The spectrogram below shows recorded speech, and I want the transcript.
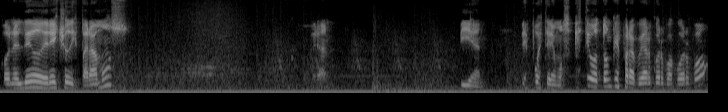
Con el dedo derecho disparamos. Como verán. Bien. Después tenemos este botón que es para pegar cuerpo a cuerpo.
